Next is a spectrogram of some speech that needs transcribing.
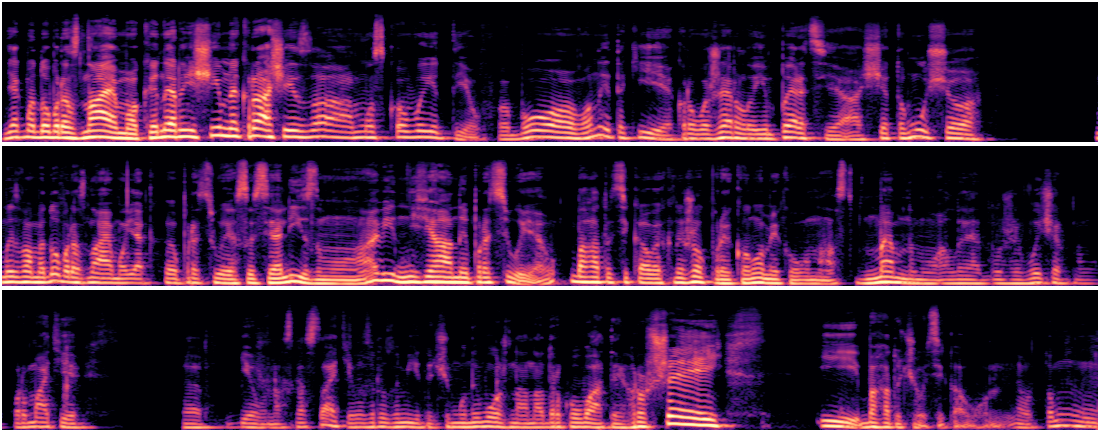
Як ми добре знаємо, КНР нічим не кращий за московитів, бо вони такі кровожерливі імперці, а ще тому, що ми з вами добре знаємо, як працює соціалізм, а він ніфіга не працює. Багато цікавих книжок про економіку у нас в мемному, але дуже вичерпному форматі є у нас на сайті. Ви зрозумієте, чому не можна надрукувати грошей і багато чого цікавого. От, тому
